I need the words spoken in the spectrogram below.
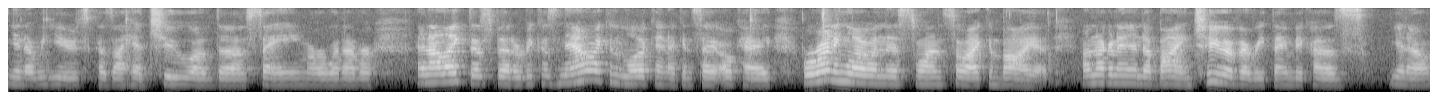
you know, we use because I had two of the same or whatever. And I like this better because now I can look and I can say, okay, we're running low in this one so I can buy it. I'm not going to end up buying two of everything because, you know,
